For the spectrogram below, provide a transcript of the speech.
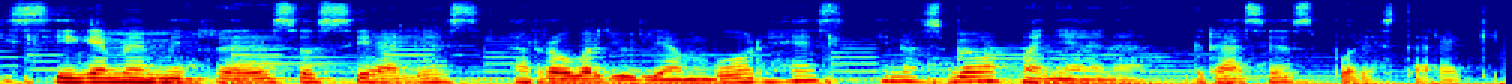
y sígueme en mis redes sociales arroba Julian Borges y nos vemos mañana. Gracias por estar aquí.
